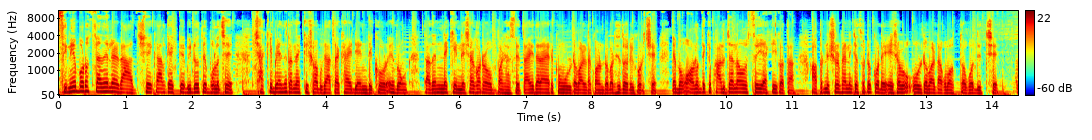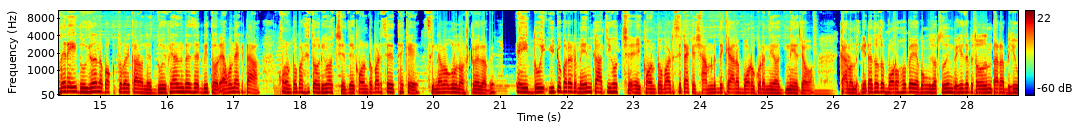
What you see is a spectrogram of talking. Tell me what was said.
সিনে বড় চ্যানেলের রাজ, সে কালকে একটা ভিডিওতে বলেছে, সাকিব ইয়ানরা নাকি সব গাঁচা খায় ডেন্ডিখোর এবং তাদের নাকি নেশা করার অভ্যাস আছে, তাই তারা এরকম উল্টোপাল্টা কন্ট্রোভার্সি তৈরি করছে। এবং অন্যদিকে ফারজানাও সেই একই কথা আপনার ফ্যানকে ছোট করে এসব উল্টোপাল্টা বক্তব্য দিচ্ছে। তাদের এই দুইজনের বক্তব্যের কারণে দুই ফ্যান বেসের ভিতর এমন একটা কন্ট্রোভার্সি তৈরি হচ্ছে যে কন্ট্রোভার্সি থেকে সিনেমাগুলো নষ্ট হয়ে যাবে। এই দুই ইউটিউবারের মেন কাজই হচ্ছে এই কন্ট্রোভার্সিটাকে সামনের দিকে আরও বড় করে নিয়ে যাওয়া। কারণ এটা যত বড় হবে এবং যতদিন বেশি যাবে ততদিন তারা ভিউ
